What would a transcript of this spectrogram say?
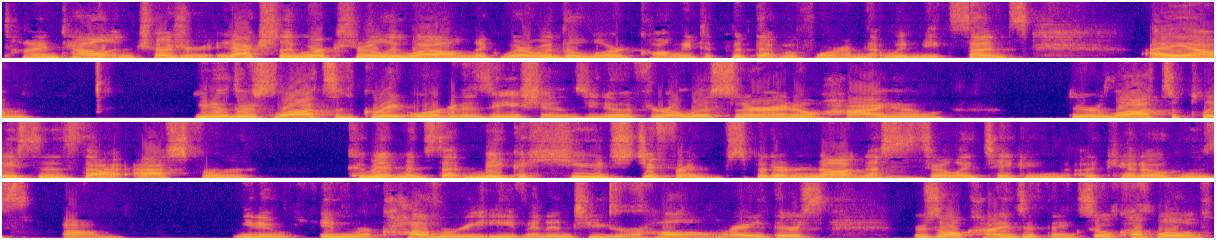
time talent and treasure. It actually works really well. Like where would the lord call me to put that before him that would make sense? I um you know there's lots of great organizations. You know if you're a listener in ohio there are lots of places that ask for commitments that make a huge difference but are not necessarily taking a kiddo who's um, you know in recovery even into your home right there's there's all kinds of things so a couple of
